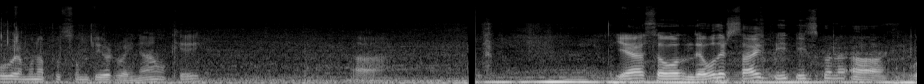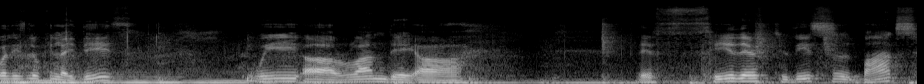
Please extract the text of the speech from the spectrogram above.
cover I'm gonna put some dirt right now okay uh, yeah so on the other side it is gonna uh, well it's looking like this. We uh, run the uh, the feeder to this uh, box.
